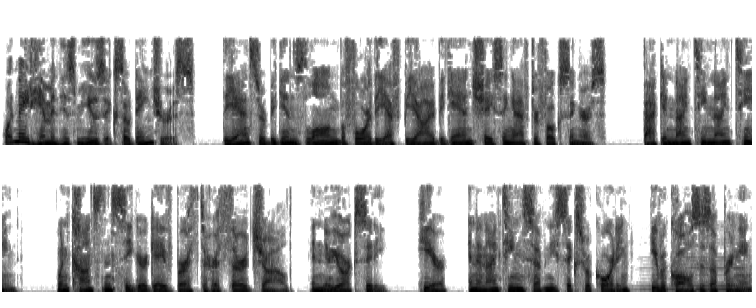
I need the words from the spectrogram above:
What made him and his music so dangerous? The answer begins long before the FBI began chasing after folk singers. Back in 1919, when Constance Seeger gave birth to her third child in New York City. Here, in a 1976 recording, he recalls his upbringing.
